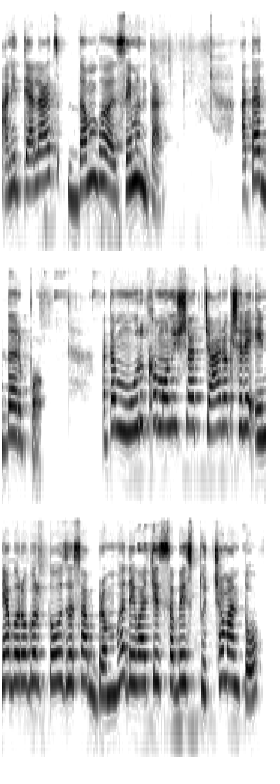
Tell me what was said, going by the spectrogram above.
आणि त्यालाच दंभ असे म्हणतात. आता दर्प. आता मूर्ख मनुष्यात चार अक्षरे येण्याबरोबर तो जसा ब्रह्मदेवाचे सभेस तुच्छ मानतो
